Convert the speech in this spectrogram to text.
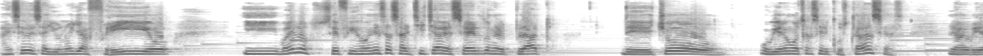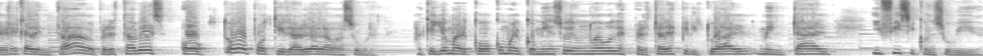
a ese desayuno ya frío y bueno, se fijó en esa salchicha de cerdo en el plato. De hecho, hubieron otras circunstancias. La habría recalentado, pero esta vez optó por tirarla a la basura. Aquello marcó como el comienzo de un nuevo despertar espiritual, mental y físico en su vida.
